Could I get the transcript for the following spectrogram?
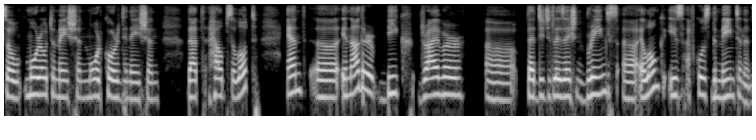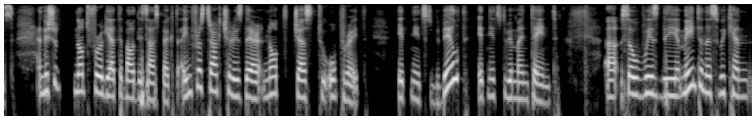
So, more automation, more coordination, that helps a lot. And uh, another big driver uh, that digitalization brings uh, along is, of course, the maintenance. And we should not forget about this aspect. Infrastructure is there not just to operate, it needs to be built, it needs to be maintained. Uh, so with the maintenance, we can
